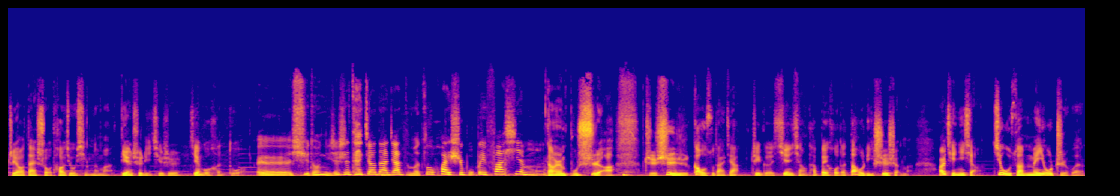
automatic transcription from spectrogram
只要戴手套就行了嘛。电视里其实见过很多。呃，旭东，你这是在教大家怎么做坏事不被发现吗？当然不是啊，只是告诉大家这个现象它背后的道理是什么。而且你想，就算没有指纹，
